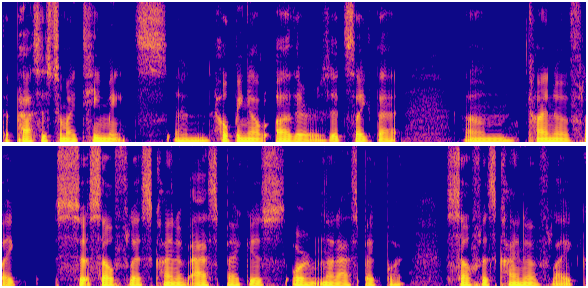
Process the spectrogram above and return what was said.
The passes to my teammates and helping out others. It's like that um, kind of like selfless kind of aspect is, or not aspect, but selfless kind of like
